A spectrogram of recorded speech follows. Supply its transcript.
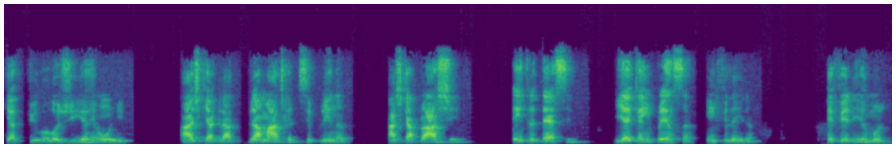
que a filologia reúne, as que a gra gramática disciplina, as que a praxe entretece e a que a imprensa enfileira. Referirmos,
